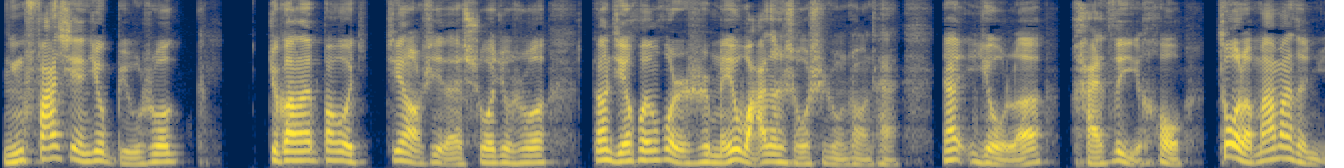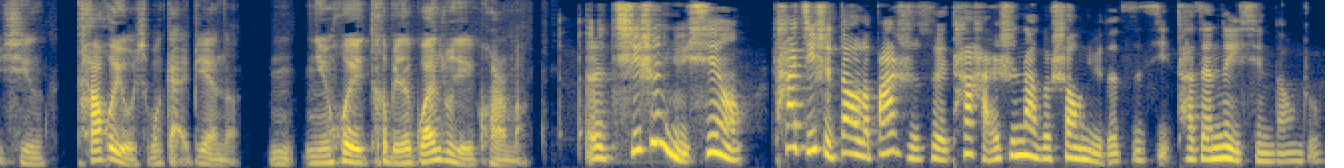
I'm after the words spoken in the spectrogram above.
您发现就比如说，就刚才包括金老师也在说，就是说刚结婚或者是没娃的时候是一种状态，那有了孩子以后，做了妈妈的女性，她会有什么改变呢？您您会特别的关注这一块吗？呃，其实女性她即使到了八十岁，她还是那个少女的自己，她在内心当中。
